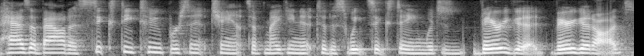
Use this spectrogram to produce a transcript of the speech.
has about a 62% chance of making it to the Sweet 16, which is very good, very good odds.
